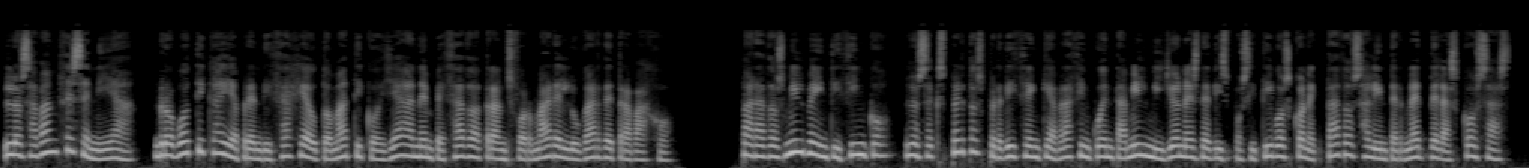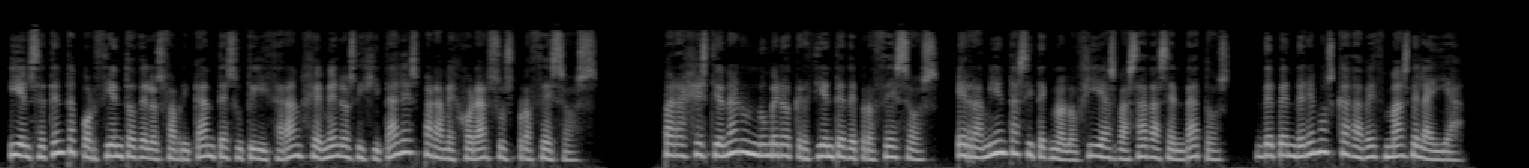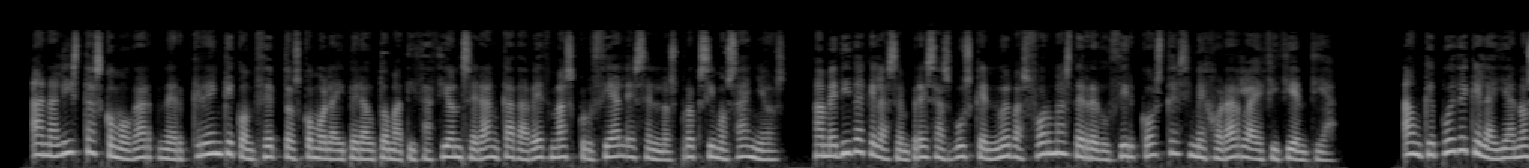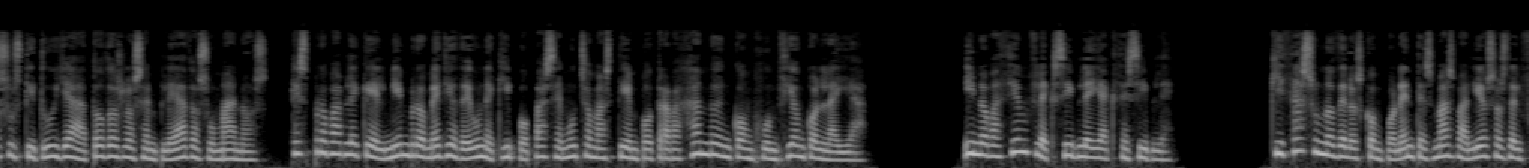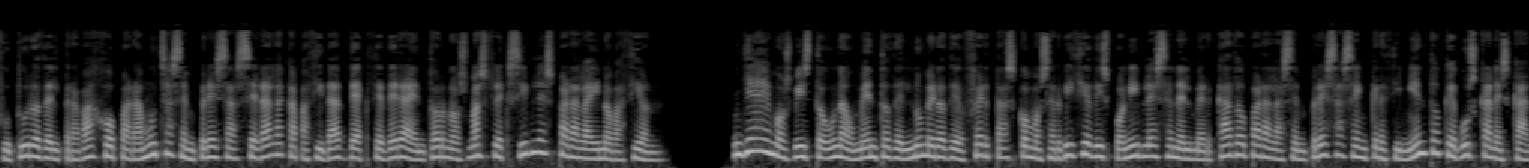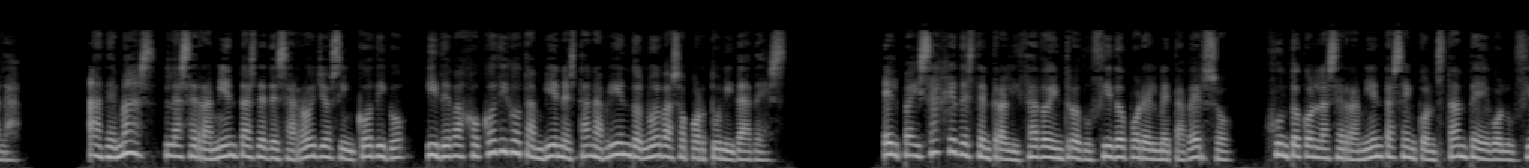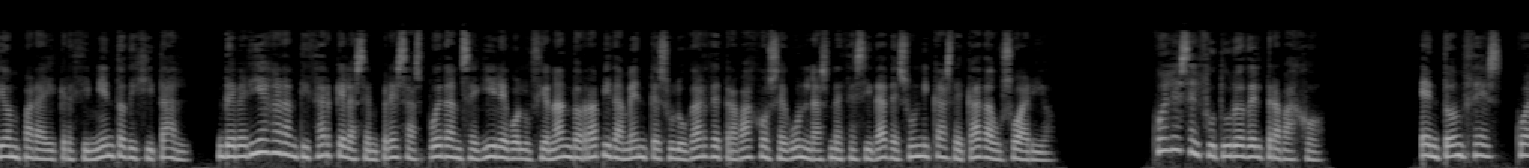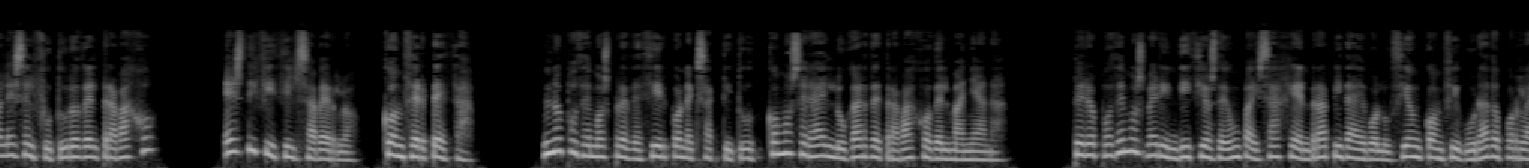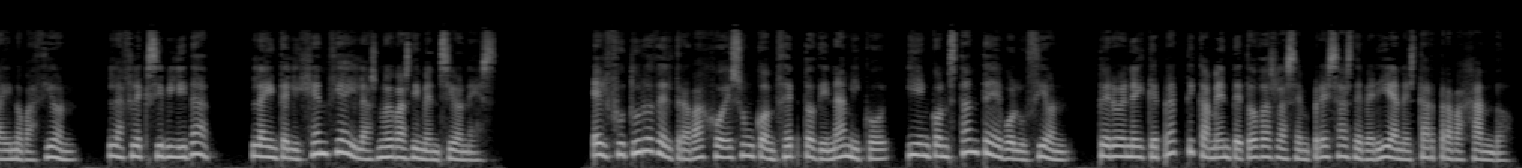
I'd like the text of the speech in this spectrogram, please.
Los avances en IA, robótica y aprendizaje automático ya han empezado a transformar el lugar de trabajo. Para 2025, los expertos predicen que habrá 50.000 millones de dispositivos conectados al Internet de las Cosas, y el 70% de los fabricantes utilizarán gemelos digitales para mejorar sus procesos. Para gestionar un número creciente de procesos, herramientas y tecnologías basadas en datos, dependeremos cada vez más de la IA. Analistas como Gartner creen que conceptos como la hiperautomatización serán cada vez más cruciales en los próximos años, a medida que las empresas busquen nuevas formas de reducir costes y mejorar la eficiencia. Aunque puede que la IA no sustituya a todos los empleados humanos, es probable que el miembro medio de un equipo pase mucho más tiempo trabajando en conjunción con la IA. Innovación flexible y accesible. Quizás uno de los componentes más valiosos del futuro del trabajo para muchas empresas será la capacidad de acceder a entornos más flexibles para la innovación. Ya hemos visto un aumento del número de ofertas como servicio disponibles en el mercado para las empresas en crecimiento que buscan escala. Además, las herramientas de desarrollo sin código y de bajo código también están abriendo nuevas oportunidades. El paisaje descentralizado introducido por el metaverso, junto con las herramientas en constante evolución para el crecimiento digital, debería garantizar que las empresas puedan seguir evolucionando rápidamente su lugar de trabajo según las necesidades únicas de cada usuario. ¿Cuál es el futuro del trabajo? Entonces, ¿cuál es el futuro del trabajo? Es difícil saberlo, con certeza. No podemos predecir con exactitud cómo será el lugar de trabajo del mañana. Pero podemos ver indicios de un paisaje en rápida evolución configurado por la innovación, la flexibilidad, la inteligencia y las nuevas dimensiones. El futuro del trabajo es un concepto dinámico y en constante evolución, pero en el que prácticamente todas las empresas deberían estar trabajando.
